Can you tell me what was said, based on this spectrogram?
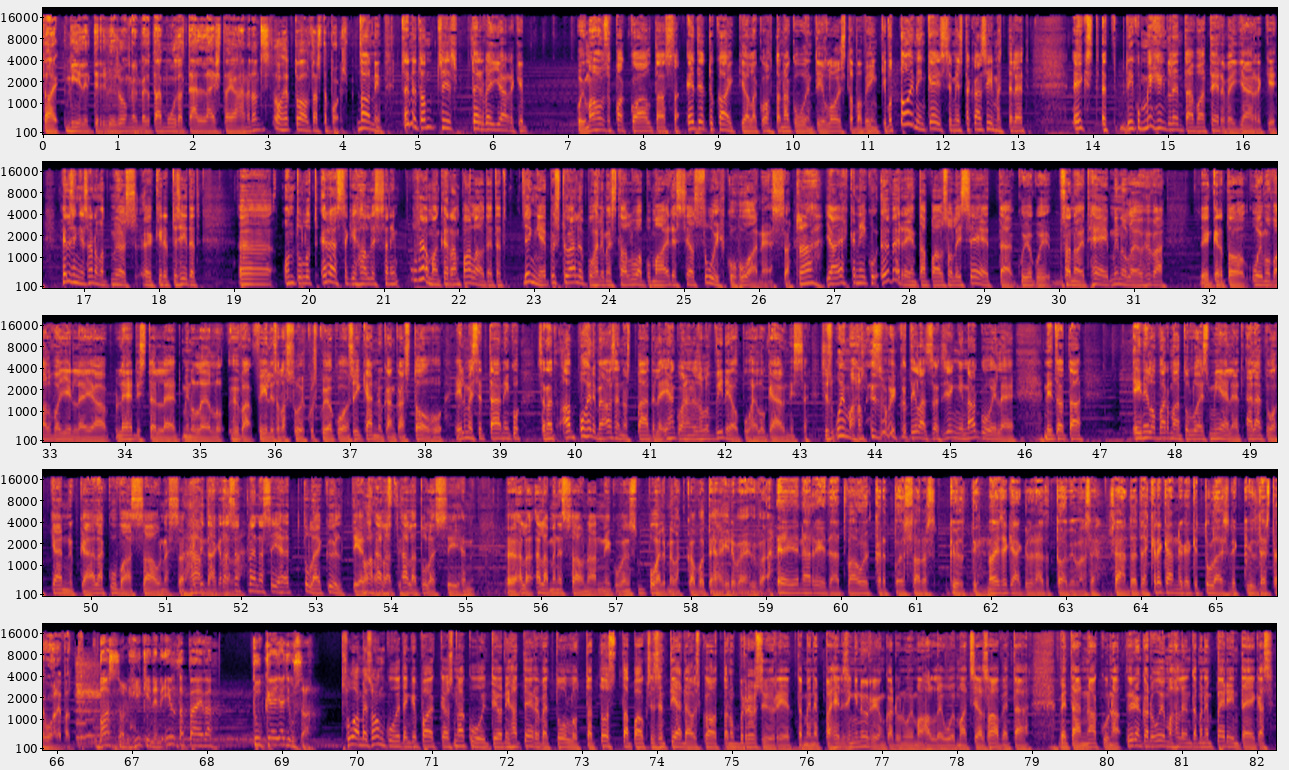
tai mielenterveysongelmia tai muuta tällaista. Ja hänet on sitten ohjattu altaasta pois. No niin, se nyt on siis terve järki uimahousupakko altaassa. Ei tietty kaikkialla kohta nakuintiin loistava vinkki. Mutta toinen keissi, mistä kanssa ihmettelee, että et, niinku, mihin lentää vaan terve järki. Helsingin Sanomat myös äh, kirjoitti siitä, että Öö, on tullut erässäkin hallissa niin useamman kerran palautetta, että jengi ei pysty älypuhelimestaan luopumaan edes siellä suihkuhuoneessa. Täh? Ja ehkä niinku överein tapaus oli se, että kun joku sanoi, että hei, minulla ei ole hyvä kertoo uimavalvojille ja lehdistölle, että minulle ei ollut hyvä fiilis olla suihkus, kun joku on siinä kännykän kanssa touhuu. Ja ilmeisesti tämä niinku, sanoo, että puhelimen asennosta päätellä, ihan kuin hän olisi ollut videopuhelu käynnissä. Siis uimahallin suihkutilassa, jos jengi nakuilee, niin tota, ei niillä ole varmaan tullut edes mieleen, että älä tuo kännykkää, älä kuvaa saunassa. Ja pitääkö tässä nyt mennä siihen, että tulee kyltti, että älä, älä tule siihen. Älä, älä mene saunaan, niin kuin puhelimellakaan voi tehdä hirveän hyvää. Ei enää riitä, että vaan uikkarit pois saada kyltti. No ei sekään kyllä näytä toimivan se sääntö, että ehkä ne kännykätkin tulee sinne kylteistä huolimatta. Basson hikinen iltapäivä, tukee ja jusa. Suomessa on kuitenkin paikka, jos nakuinti on ihan tervetullutta. Tuossa tapauksessa en tiedä, olisiko ottanut brösyyri, että menepä Helsingin Yrjönkadun uimahalle uimaan, että siellä saa vetää, vetää nakuna. Yrjönkadun uimahalli on tämmöinen perinteikäs,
